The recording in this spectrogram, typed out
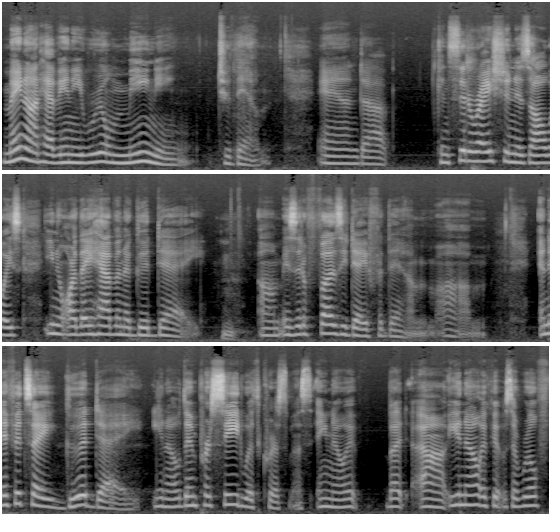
may not have any real meaning to them, and uh, consideration is always, you know, are they having a good day? Um, is it a fuzzy day for them? Um, and if it's a good day, you know, then proceed with Christmas. You know, it. But uh, you know, if it was a real f-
